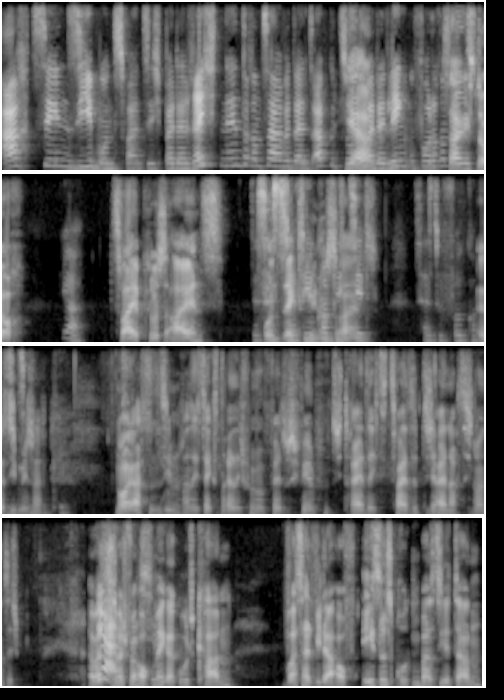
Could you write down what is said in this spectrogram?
18, 27. Bei der rechten hinteren Zahl wird eins abgezogen, Ja. bei der linken vorderen Sag ich doch. Ja. 2 plus 1, Das Und heißt, ja sechs viel minus kompliziert. eins. Das heißt, du voll Äh, sieben kompliziert. minus okay. 9, 18, 27, 36, 45, 54, 63, 72, 81, 90. Aber was Ja, ich zum Beispiel auch mega gut kann, was halt wieder auf Eselsbrücken basiert dann,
